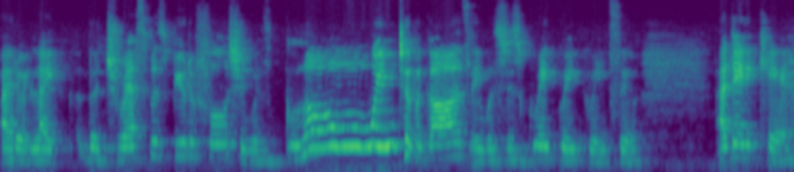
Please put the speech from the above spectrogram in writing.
I don't like the dress was beautiful. She was glowing to the gods. It was just great, great, great. So Adenike,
